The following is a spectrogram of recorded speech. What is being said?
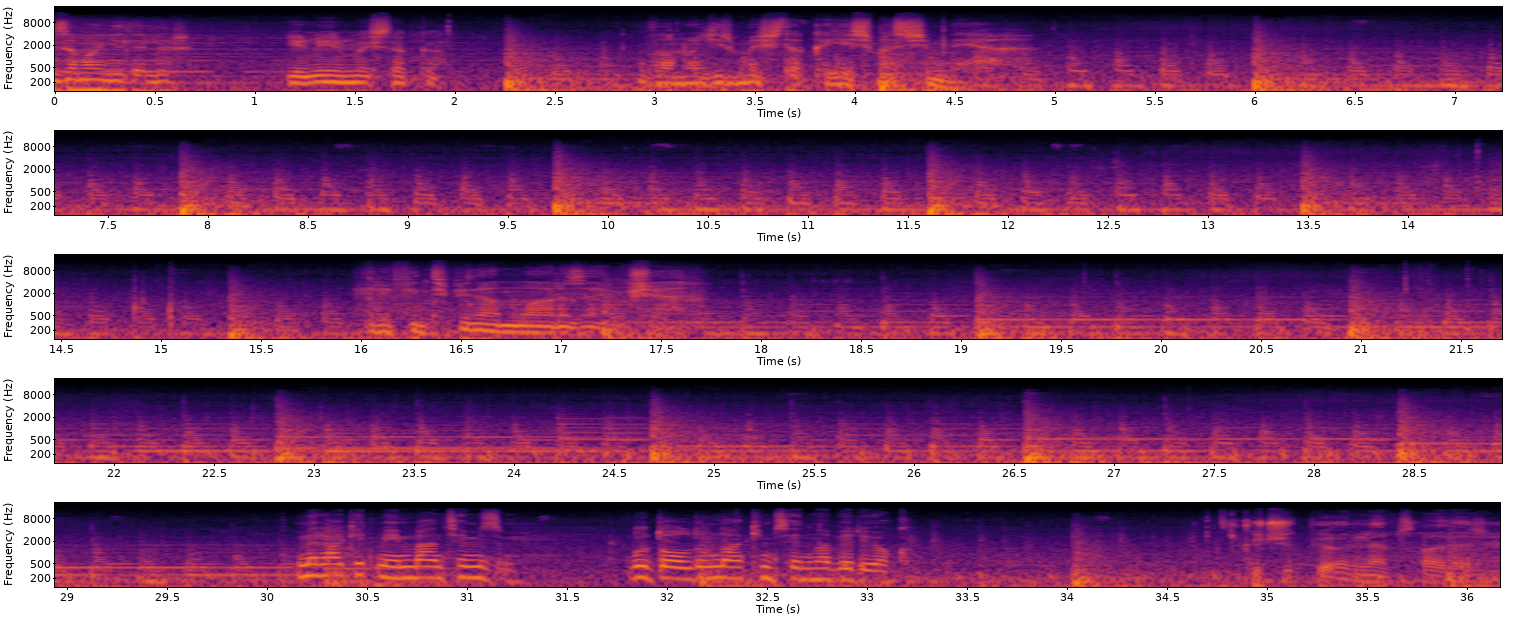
Zaman gelirler? 20-25 dakika. Ulan o 25 dakika geçmez şimdi ya. Herifin tipi de amma arızaymış ha. Merak etmeyin ben temizim. Burada olduğumdan kimsenin haberi yok. Küçük bir önlem sadece.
